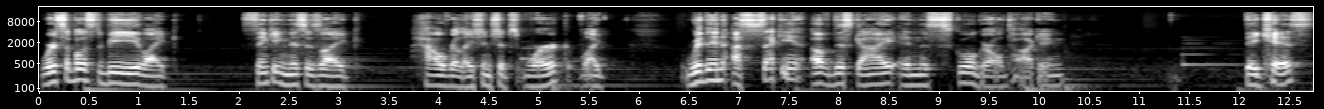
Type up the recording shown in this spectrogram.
we're supposed to be like thinking this is like how relationships work. Like within a second of this guy and this schoolgirl talking, they kiss,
